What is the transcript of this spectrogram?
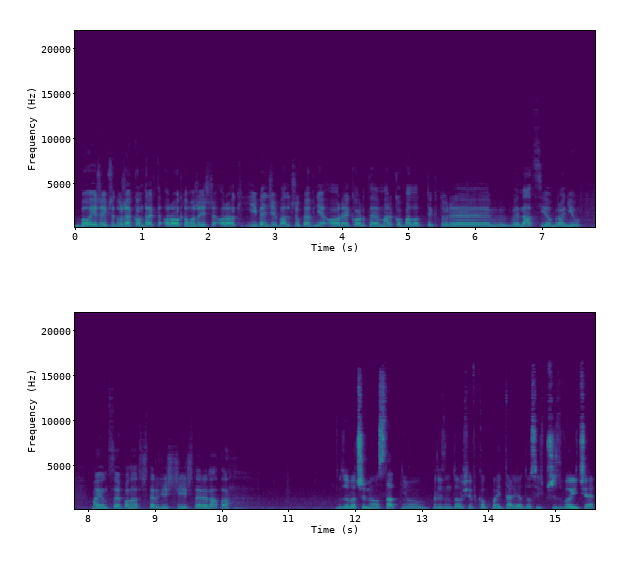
bo jeżeli przedłuża kontrakt o rok, to może jeszcze o rok i będzie walczył pewnie o rekord Marco Balotty, który w Lazio bronił mając ponad 44 lata. Zobaczymy. Ostatnio prezentował się w Coppa Italia dosyć przyzwoicie.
